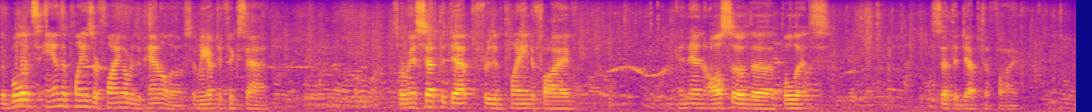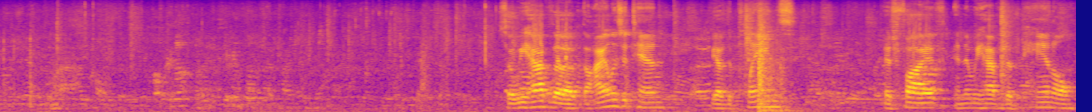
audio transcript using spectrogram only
The bullets and the planes are flying over the panel though, so we have to fix that. So we're going to set the depth for the plane to 5. And then also the bullets, set the depth to 5. So we have the, the islands at 10, we have the planes at 5, and then we have the panel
